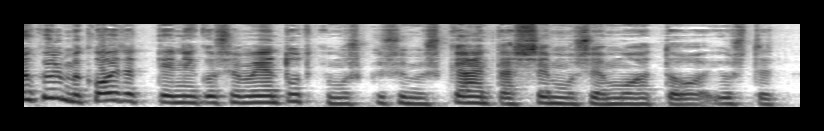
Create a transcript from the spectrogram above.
No kyllä me koitettiin niin se meidän tutkimuskysymys kääntää semmoiseen muotoon just, että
